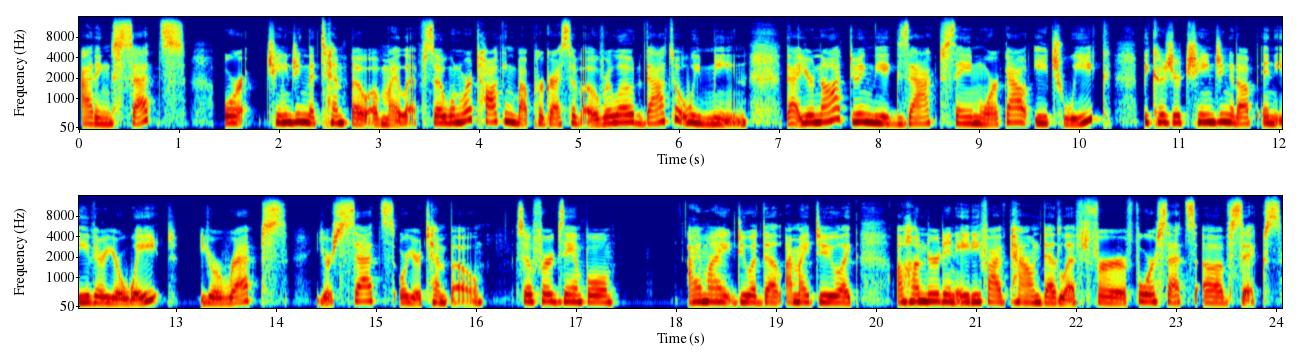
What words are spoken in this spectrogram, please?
adding sets, or changing the tempo of my lift. So when we're talking about progressive overload, that's what we mean. That you're not doing the exact same workout each week because you're changing it up in either your weight, your reps, your sets, or your tempo. So for example, I might do a dead I might do like a 185 pound deadlift for four sets of six.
